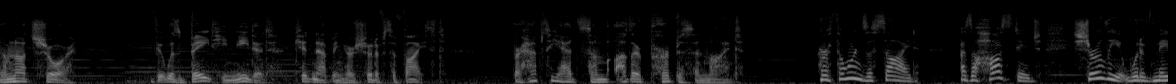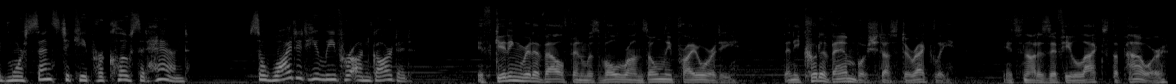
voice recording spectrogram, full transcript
I'm not sure. If it was bait he needed, kidnapping her should have sufficed. Perhaps he had some other purpose in mind. Her thorns aside, as a hostage, surely it would have made more sense to keep her close at hand. So why did he leave her unguarded? If getting rid of Alphen was Vholran's only priority, then he could have ambushed us directly. It's not as if he lacked the power.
